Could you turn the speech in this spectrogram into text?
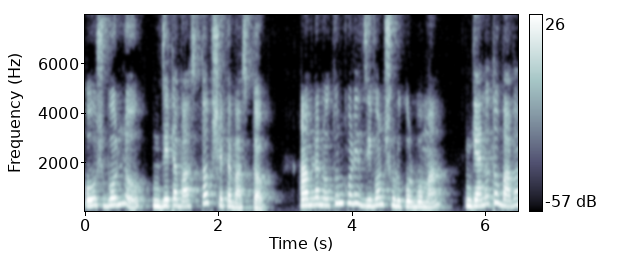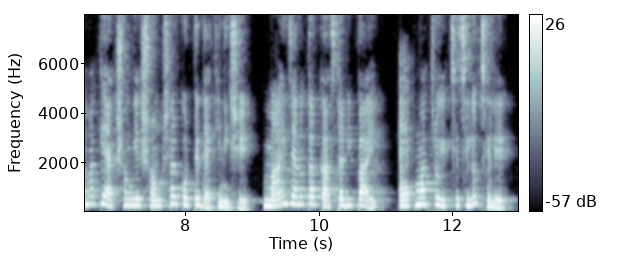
ওষ বলল, যেটা বাস্তব সেটা বাস্তব। আমরা নতুন করে জীবন শুরু করব, মা। জ্ঞান তো বাবা মাকে একসঙ্গে সংসার করতে দেখেনি সে। মাই যেন তার কাস্টাডি পায়, একমাত্র ইচ্ছে ছিল ছেলের।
